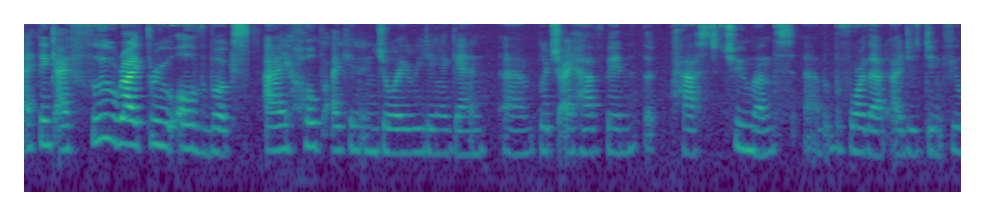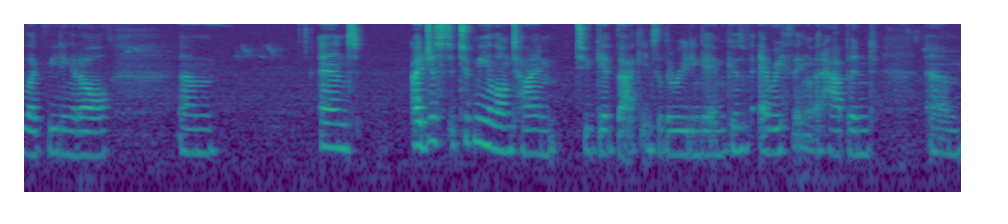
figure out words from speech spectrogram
I think I flew right through all of the books. I hope I can enjoy reading again, um, which I have been the past two months, uh, but before that I just didn't feel like reading at all. Um, and I just, it took me a long time to get back into the reading game because of everything that happened um,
